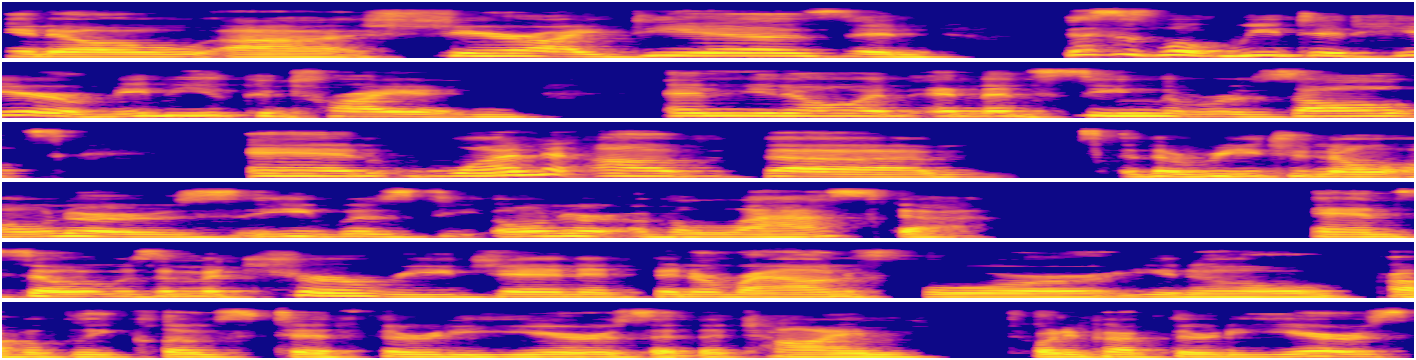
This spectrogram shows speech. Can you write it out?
you know uh, share ideas and this is what we did here maybe you can try it and and you know and, and then seeing the results and one of the the regional owners, he was the owner of Alaska. And so it was a mature region. It'd been around for, you know, probably close to 30 years at the time, 25, 30 years.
